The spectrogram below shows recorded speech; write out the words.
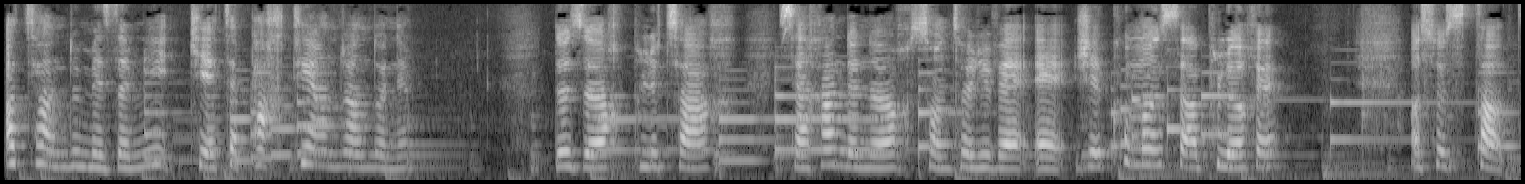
attendu mes amis qui étaient partis en randonnée. Deux heures plus tard, ces randonneurs sont arrivés et j'ai commencé à pleurer. À ce stade,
